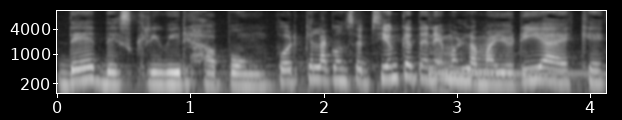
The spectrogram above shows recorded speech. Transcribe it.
de describir Japón, porque la concepción que tenemos la mayoría es que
